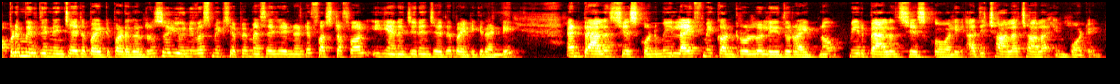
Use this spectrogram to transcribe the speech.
అప్పుడే మీరు దీని నుంచి అయితే బయటపడగలరు. సో యూనివర్స్ మీకు చెప్పే మెసేజ్ ఏంటంటే ఫస్ట్ ఆఫ్ ఆల్ ఈ ఎనర్జీ నుంచి అయితే బయటికి రండి. అండ్ బ్యాలెన్స్ చేసుకోండి. మీ లైఫ్ మీ కంట్రోల్లో లేదు రైట్ నో మీరు బ్యాలెన్స్ చేసుకోవాలి. అది చాలా చాలా ఇంపార్టెంట్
